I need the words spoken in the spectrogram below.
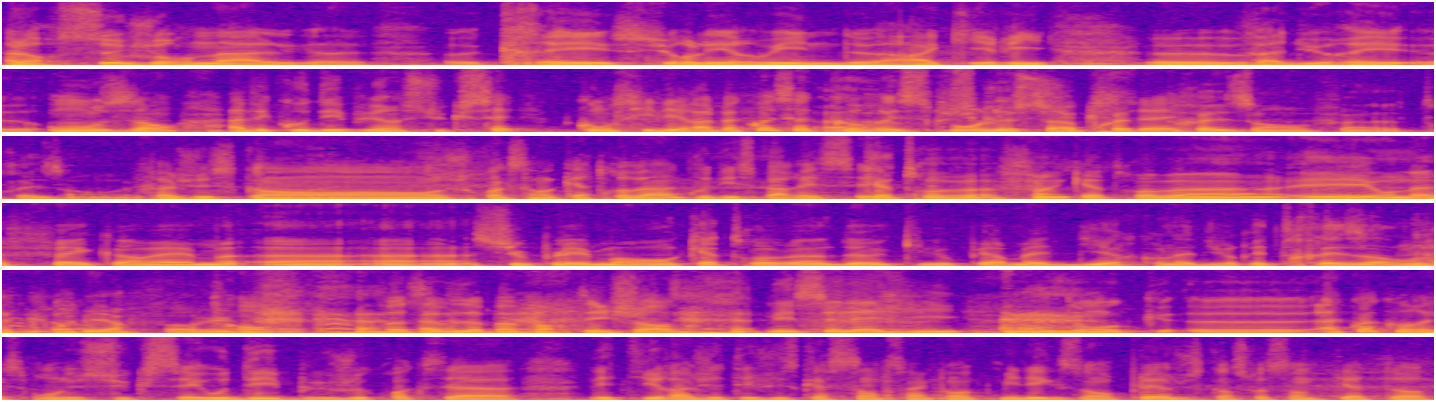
Alors, ce journal euh, créé sur les ruines de Harakiri va durer 11 ans, avec au début un succès considérable. À quoi ça correspond le ça, succès Près de 13 ans, enfin, 13 ans. Enfin, jusqu'en, je crois que c'est en 81 que vous disparaissez. 80, fin 81, et on a fait quand même un, supplément en 82 qui nous permet de dire qu'on a duré 13 ans, la première formule. Bon, ça vous a pas porté chance, mais cela dit, donc, à quoi correspond le succès. Au début, je crois que ça, les tirages étaient jusqu'à 150 000 exemplaires jusqu'en 74.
